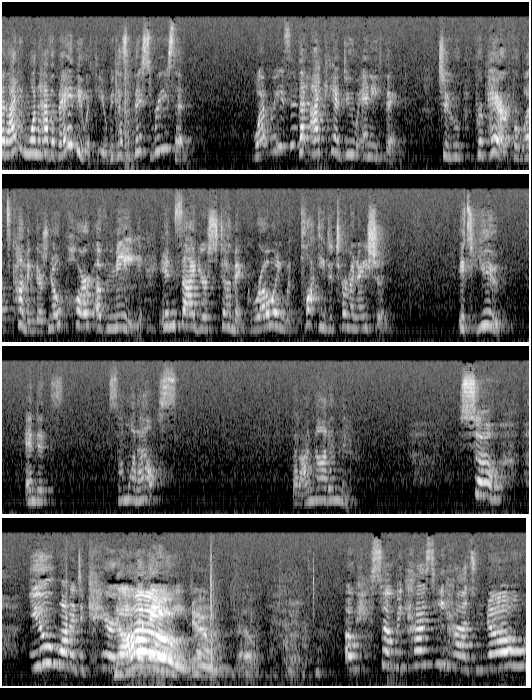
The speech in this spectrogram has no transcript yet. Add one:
that I didn't want to have a baby with you because of this reason. What reason? that I can't do anything to prepare for what's coming. There's no part of me inside your stomach growing with plucky determination. It's you, and it's someone else. That I'm not in there. So, you wanted to carry No, the baby? no, no. Okay, so because he has no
